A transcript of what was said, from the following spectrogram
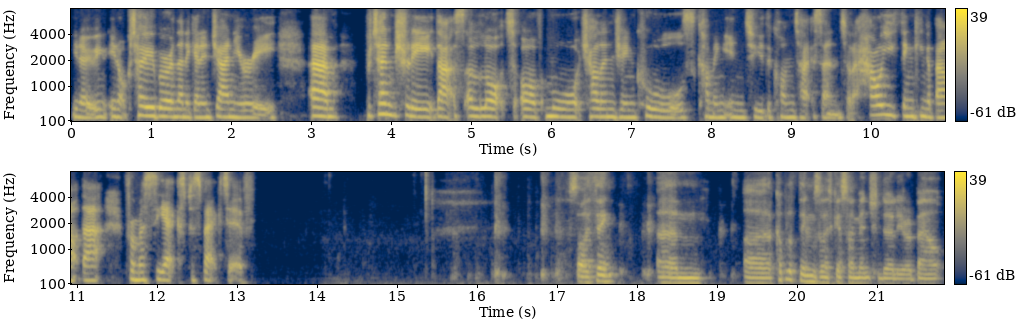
you know, in, in October and then again in January. Um, potentially that's a lot of more challenging calls coming into the contact center. Like how are you thinking about that from a CX perspective? So I think um, uh, a couple of things I guess I mentioned earlier about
